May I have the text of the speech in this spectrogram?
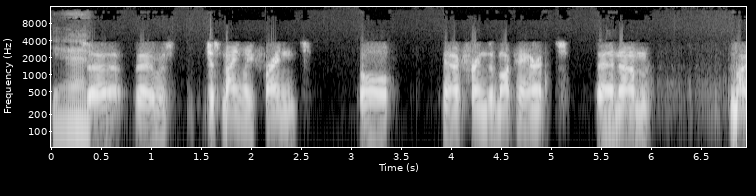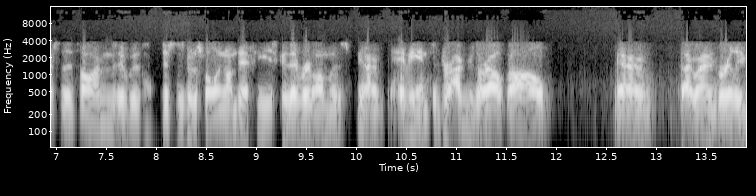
Yeah. So it was just mainly friends or you know friends of my parents, and um, most of the time it was just as good as falling on deaf ears because everyone was you know heavy into drugs or alcohol. You know they weren't really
